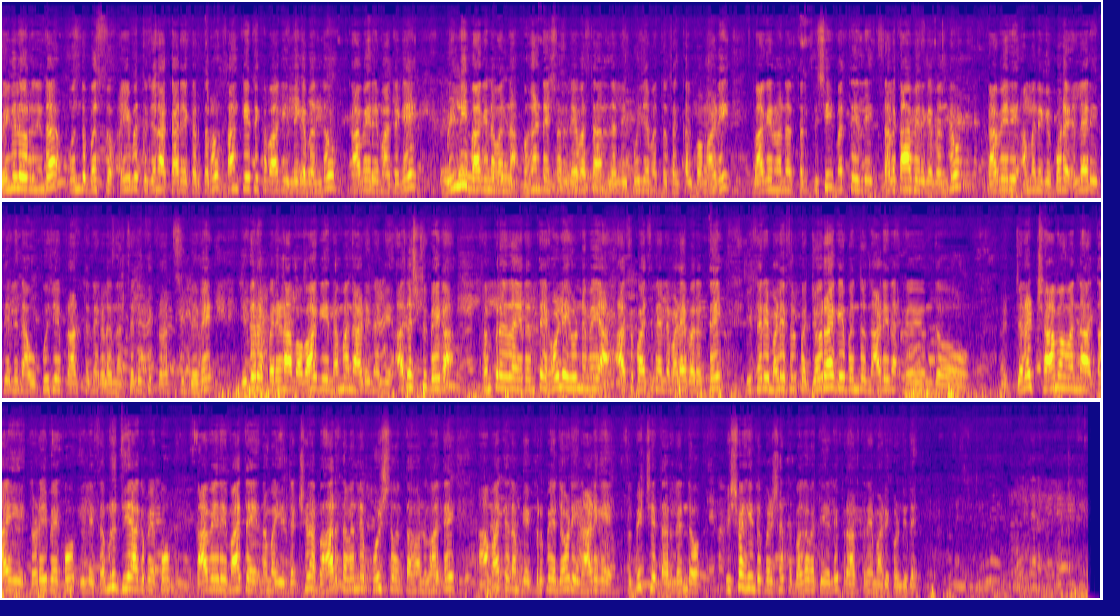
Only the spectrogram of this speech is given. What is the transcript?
ಬೆಂಗಳೂರಿನಿಂದ ಒಂದು ಬಸ್ ಐವತ್ತು ಜನ ಕಾರ್ಯಕರ್ತರು ಸಾಂಕೇತಿಕವಾಗಿ ಇಲ್ಲಿಗೆ ಬಂದು ಕಾವೇರಿ ಮಾತೆಗೆ ಬೆಳ್ಳಿ ಬಾಗಿನವನ್ನ ಭಗಂಟೇಶ್ವರ ದೇವಸ್ಥಾನದಲ್ಲಿ ಪೂಜೆ ಮತ್ತು ಸಂಕಲ್ಪ ಮಾಡಿ ಬಾಗಿನವನ್ನ ತಲುಪಿಸಿ ಮತ್ತೆ ಇಲ್ಲಿ ತಲಕಾವೇರಿಗೆ ಬಂದು ಕಾವೇರಿ ಅಮ್ಮನಿಗೆ ಕೂಡ ಎಲ್ಲ ರೀತಿಯಲ್ಲಿ ನಾವು ಪೂಜೆ ಪ್ರಾರ್ಥನೆಗಳನ್ನು ಸಲ್ಲಿಸಿ ಪ್ರಾರ್ಥಿಸಿದ್ದೇವೆ. ಇದರ ಪರಿಣಾಮವಾಗಿ ನಮ್ಮ ನಾಡಿನಲ್ಲಿ ಆದಷ್ಟು ಬೇಗ ಸಂಪ್ರದಾಯದಂತೆ ಹೋಳಿ ಹುಣ್ಣಿಮೆಯ ಆಸುಪಾಸಿನಲ್ಲಿ ಮಳೆ ಬರುತ್ತೆ. ಈ ಸರಿ ಮಳೆ ಸ್ವಲ್ಪ ಜೋರಾಗಿ ಬಂದು ನಾಡಿನ ಒಂದು ಜನಕ್ಷಾಮವನ್ನ ತಾಯಿ ತೊಡೆಯಬೇಕು ಇಲ್ಲಿ ಸಮೃದ್ಧಿಯಾಗಬೇಕು. ಕಾವೇರಿ ಮಾತೆ ನಮ್ಮ ಈ ದಕ್ಷಿಣ ಭಾರತವನ್ನೇ ಪೋಷಿಸುವಂತಹ ಒಂದು ಮಾತೆ. ಆ ಮಾತೆ ನಮಗೆ ಕೃಪೆ ದೋಡಿ ನಾಡಿಗೆ ಸುಭಿಕ್ಷೆ ತರಲೆಂದು ವಿಶ್ವ ಹಿಂದೂ ಪರಿಷತ್ ಭಗವತಿಯಲ್ಲಿ ಪ್ರಾರ್ಥನೆ ಮಾಡಿಕೊಂಡಿದೆ.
